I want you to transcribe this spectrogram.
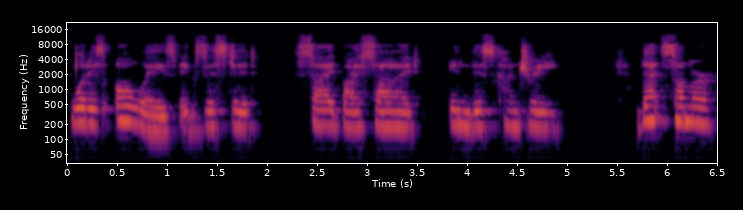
what has always existed side by side in this country. That summer,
